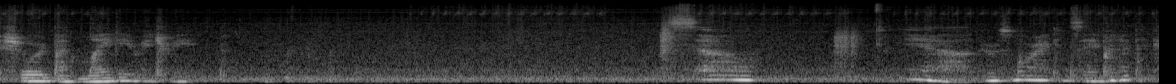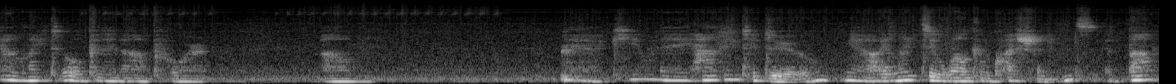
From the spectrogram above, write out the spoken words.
assured but mighty retreat. So, yeah, there's more I can say, but I think I'd like to open it up for um, Q&A having to do, yeah, I like to welcome questions about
